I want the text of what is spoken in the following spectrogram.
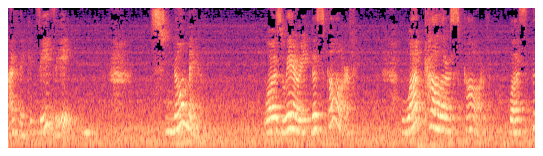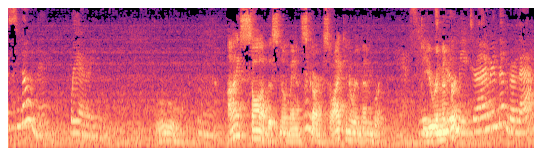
I think it's easy. Snowman was wearing the scarf. What color scarf was the snowman wearing? Ooh. Mm, I saw the snowman scarf, so I can remember. Yes. Do you remember? Too, me too. I remember that.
